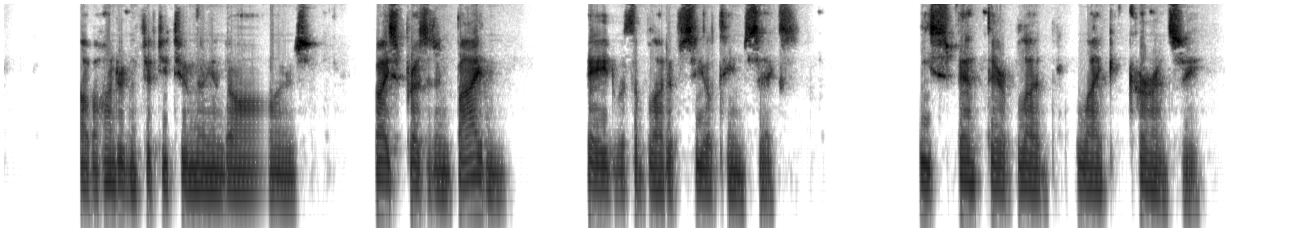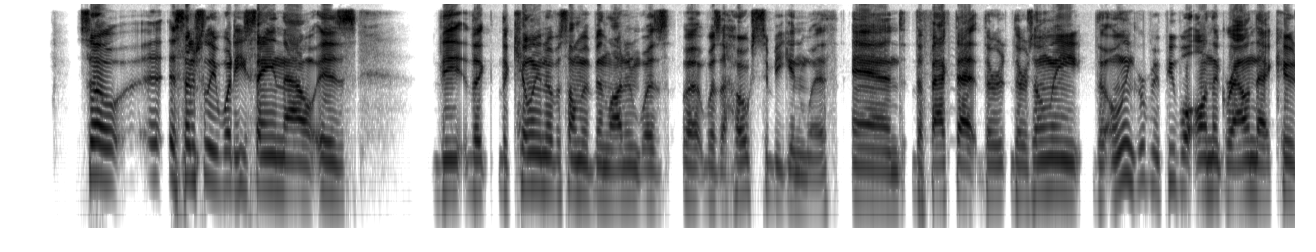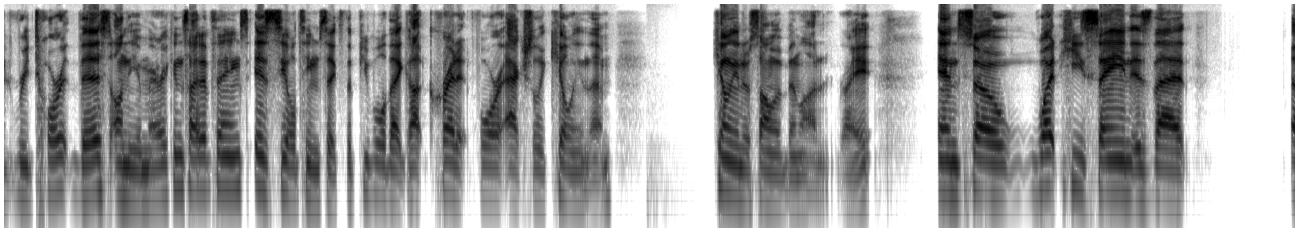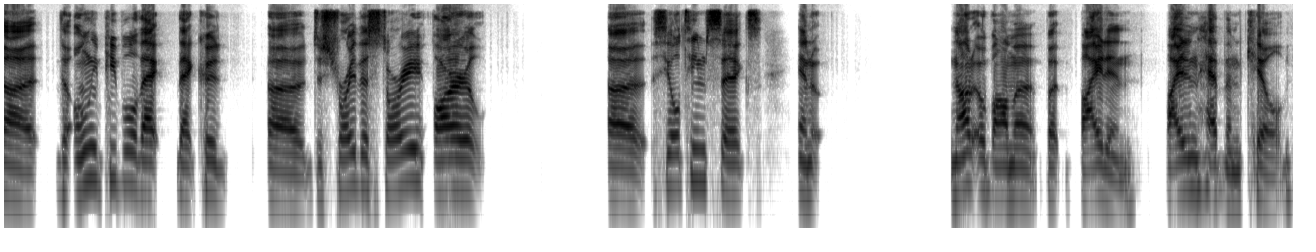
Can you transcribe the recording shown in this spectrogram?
of $152 million. Vice President Biden paid with the blood of SEAL Team 6. He spent their blood like currency. So essentially, what he's saying now is the the, the killing of Osama bin Laden was uh, was a hoax to begin with, and the fact that there there's only the only group of people on the ground that could retort this on the American side of things is SEAL Team Six, the people that got credit for actually killing them, killing Osama bin Laden, right? And so what he's saying is that uh, the only people that that could uh, destroy this story are uh, SEAL Team Six and not Obama, but Biden. Biden had them killed.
